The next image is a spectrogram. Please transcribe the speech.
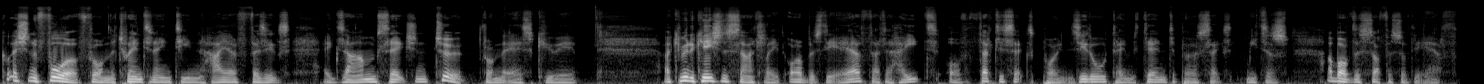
Question 4 from the 2019 Higher Physics Exam Section 2 from the SQA. A communications satellite orbits the Earth at a height of 36.0 times 10 to the power 6 metres above the surface of the Earth.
